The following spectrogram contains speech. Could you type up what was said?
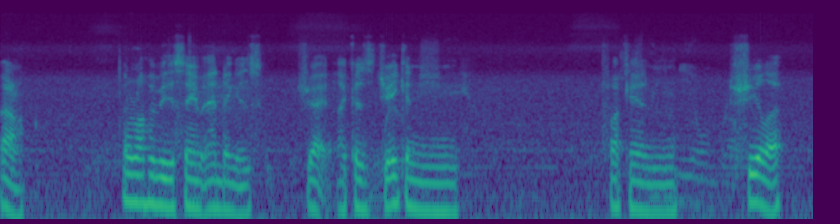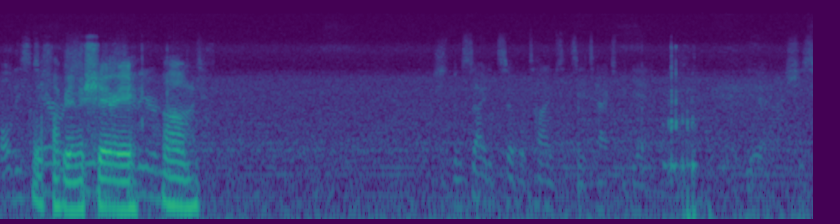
I don't know. I don't know if it'd be the same ending as Jake, like, cause Jake and fucking Sheila. What the fuck her name is Sherry. Um. She's been sighted several times since the attacks began. Yeah, she's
